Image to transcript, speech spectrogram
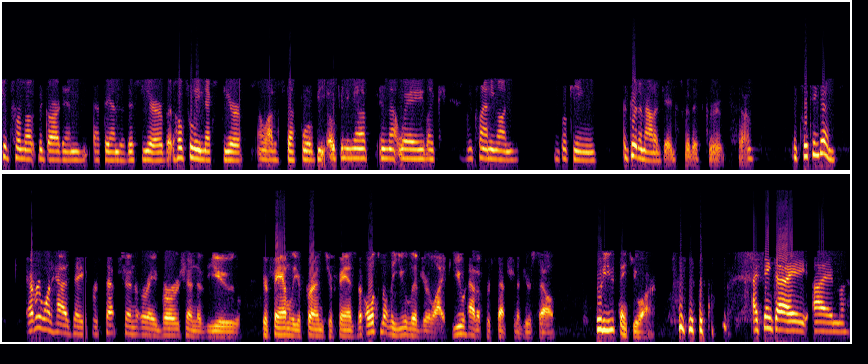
to promote the garden at the end of this year. But hopefully next year, a lot of stuff will be opening up in that way. Like I'm planning on booking a good amount of gigs for this group, so it's looking good. Everyone has a perception or a version of you, your family, your friends, your fans, but ultimately you live your life. You have a perception of yourself. Who do you think you are? I think I I'm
